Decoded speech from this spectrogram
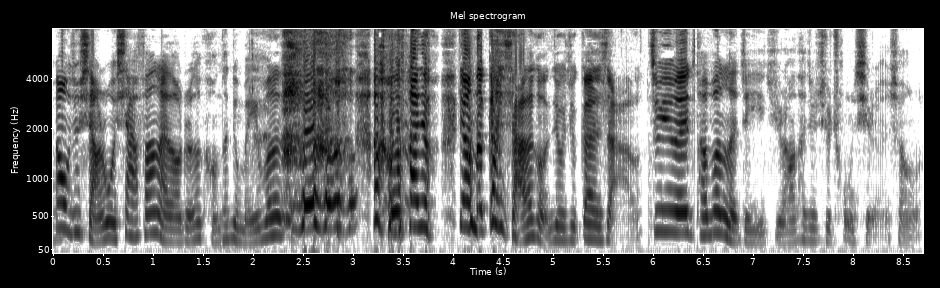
然后我就想，如果下凡来到这儿，他可能他就没问，可能他就让他干啥，他可能就去干啥了。就因为他问了这一句，然后他就去重启人生了。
